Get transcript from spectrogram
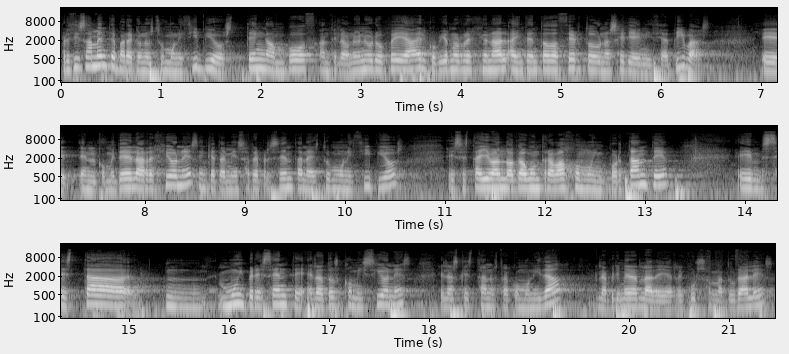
Precisamente para que nuestros municipios tengan voz ante la Unión Europea, el Gobierno regional ha intentado hacer toda una serie de iniciativas. Eh, en el Comité de las Regiones, en que también se representan a estos municipios, eh, se está llevando a cabo un trabajo muy importante. Eh, se está mm, muy presente en las dos comisiones en las que está nuestra comunidad, la primera es la de recursos naturales,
